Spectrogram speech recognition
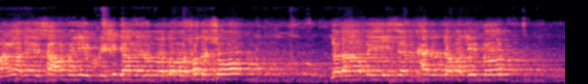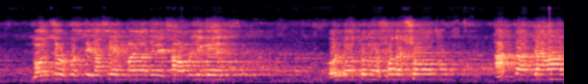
বাংলাদেশ আওয়ামী লীগ প্রেসিডিয়ামের অন্যতম সদস্য, জনাব ইসেফ খায়রুজ্জামান লিটন, মঞ্চ উপস্থিত আছেন বাংলাদেশ আওয়ামী লীগের অন্যতম সদস্য আক্তার জাহান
